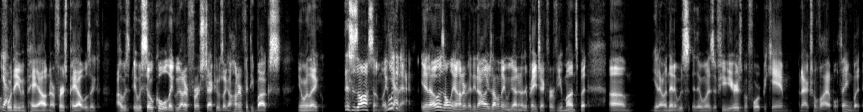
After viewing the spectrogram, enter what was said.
before Yeah. they even pay out. And our first payout was like I was it was so cool. Like we got our first check. It was like 150 bucks. You know, we're like, this is awesome. Like look Yeah. at that. You know, it was only 150 dollars. I don't think we got another paycheck for a few months, but um, you know, and then it was there was a few years before it became an actual viable thing. But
